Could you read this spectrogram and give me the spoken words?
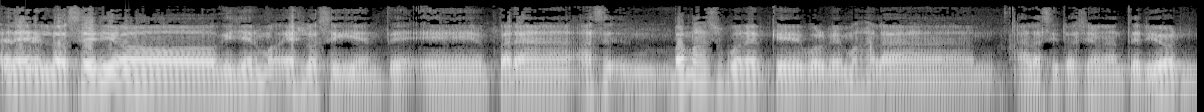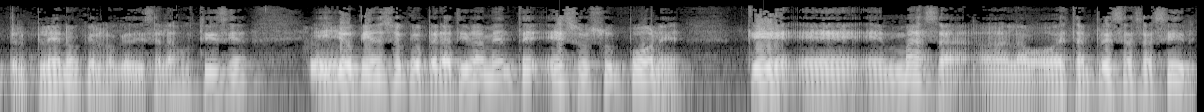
sí, lo serio, Guillermo, es lo siguiente. Eh, para hacer- vamos a suponer que volvemos a la, a la situación anterior del Pleno, que es lo que dice la justicia, y yo pienso que operativamente eso supone que eh, en masa a la- o esta empresa SACIR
